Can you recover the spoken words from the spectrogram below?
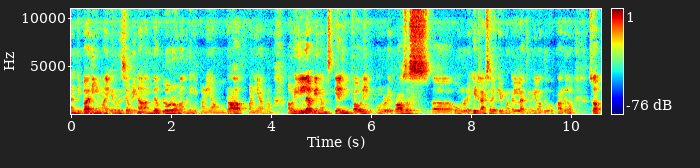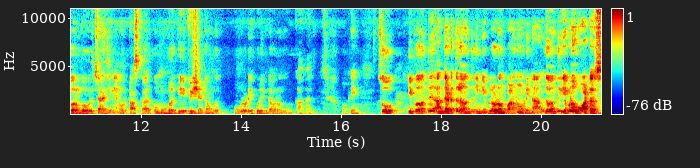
கண்டிப்பாக அதிகமாக இருந்துச்சு அப்படின்னா அங்கே ப்ளோ டவுன் வந்து நீங்கள் பண்ணியாகணும் ட்ரா பண்ணியாகணும். அப்படி இல்லை அப்படின்னா ஸ்கேலிங் ஃபவுலிங் உங்களுடைய ப்ராசஸ் உங்களுடைய ஹீட் ட்ரான்ஸ்ஃபர் எக்யூப்மெண்ட் எல்லாத்தையுமே வந்து உட்காந்துரும் ஸோ அப்போ ரொம்ப ஒரு சேலஞ்சிங்கான ஒரு டாஸ்க்காக இருக்கும். உங்களுக்கு எஃபிஷியண்ட்டாக உங்கள் உங்களுடைய கூலிங் டவர் வந்து ஒர்க் ஆகாது. ஓகே ஸோ இப்போ வந்து அந்த இடத்துல வந்து நீங்கள் ப்ளோ டவுன் பண்ணணும் அப்படின்னா அங்கே வந்து எவ்வளோ வாட்டர்ஸ்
